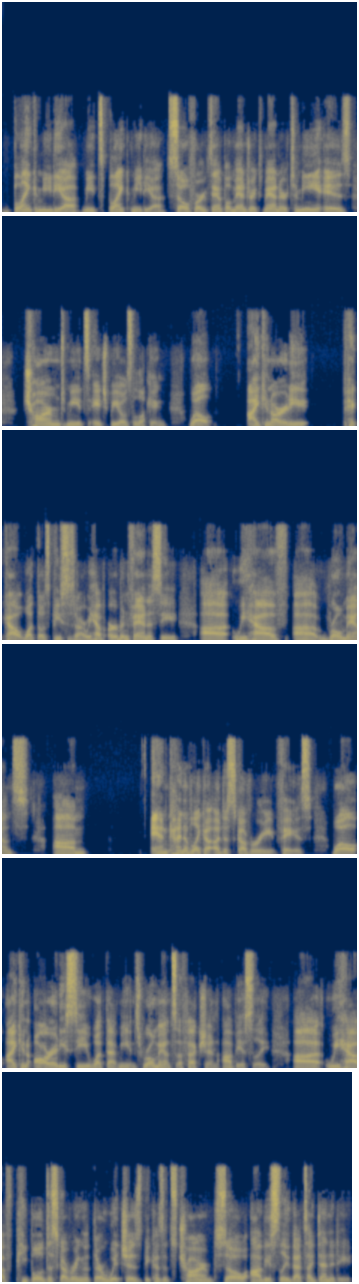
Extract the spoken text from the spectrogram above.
blank media meets blank media. So, for example, Mandrake's Manor to me is Charmed meets HBO's Looking. Well, I can already pick out what those pieces are. We have urban fantasy, uh, we have uh, romance, um, and kind of like a, a, discovery phase. Well, I can already see what that means romance, affection, obviously. Uh, we have people discovering that they're witches because it's charmed. So obviously that's identity.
